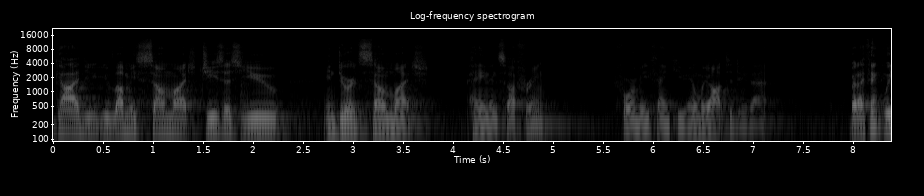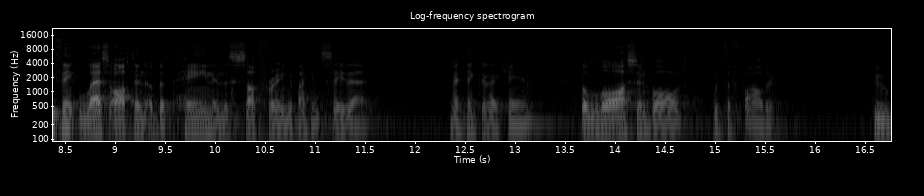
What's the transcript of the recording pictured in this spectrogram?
God you, you love me so much. Jesus, you endured so much pain and suffering for me. Thank you. And we ought to do that. But I think we think less often of the pain and the suffering, if I can say that. And I think that I can. The loss involved with the Father, who,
